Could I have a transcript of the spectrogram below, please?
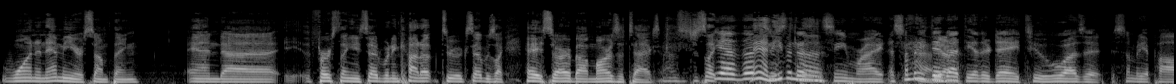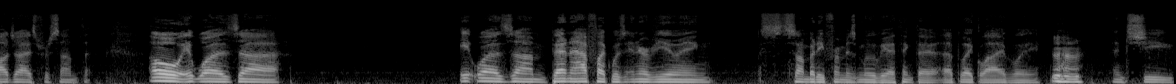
won an Emmy or something, and uh, the first thing he said when he got up to accept was like, "Hey, sorry about Mars Attacks." And I was just like, yeah, that man, just even doesn't the seem right. Uh, Somebody Yeah. did Yeah. that the other day too. Who was it? Somebody apologized for something. Oh, it was uh, it was um, Ben Affleck was interviewing somebody from his movie. I think that uh, Blake Lively, Uh-huh. and she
